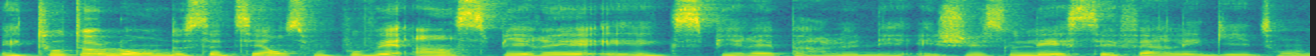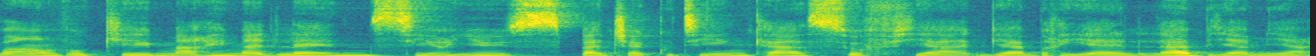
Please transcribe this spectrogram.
Et tout au long de cette séance, vous pouvez inspirer et expirer par le nez et juste laisser faire les guides. On va invoquer Marie-Madeleine, Sirius, Pachacuti Inca, Sophia, Gabriel, Labiamia,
